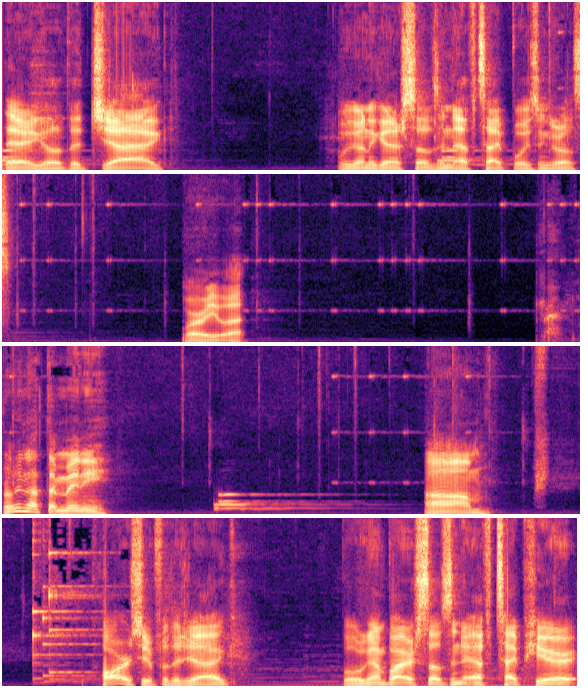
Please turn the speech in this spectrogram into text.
There you go. The Jag. We're gonna get ourselves an F-type, boys and girls. Where are you at? Really not that many. Um, cars here for the Jag. But we're gonna buy ourselves an F-Type here.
